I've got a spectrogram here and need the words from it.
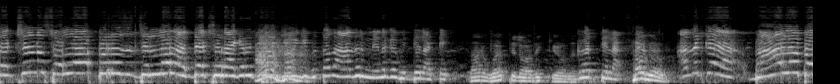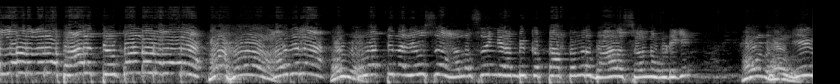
ದಕ್ಷಿಣ ಸೊಲ್ಲಾಪುರ ಜಿಲ್ಲಾ ಹಾ. ಕಿವಿಗೆ ಬಿದ್ದಾವ ಆದ್ರೆ ನಿನಗ ಬಿದ್ದಿಲ್ಲ ಅಟ್ಟೆ. ನನಗೆ ಗೊತ್ತಿಲ್ಲ ಅದಕ್ಕೆ ಕೇಳಿದೆ ಗೊತ್ತಿಲ್ಲ. ಅದಕ್ಕೆ ಬಹಳ ಬಲ್ಲವ್ರದಾರ ಬಹಳ ತಿಳ್ಕೊಂಡವ್ರದಾರ. ಹೌದಿಲ್ಲ? ಹೌದು. ಇವತ್ತಿನ ದಿವಸ ಹಲಸಂಗಿ ಅಂಬಿಕಪ್ಪ ಅಂತಂದ್ರೆ ಬಹಳ ಸಣ್ಣ ಹುಡುಗಿ. ಈಗ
